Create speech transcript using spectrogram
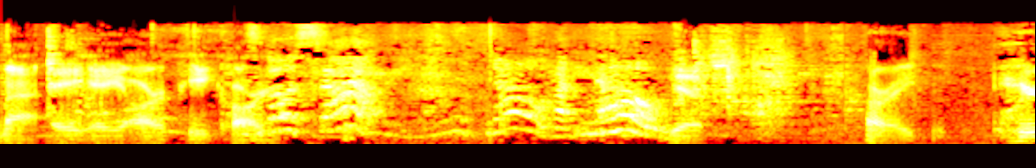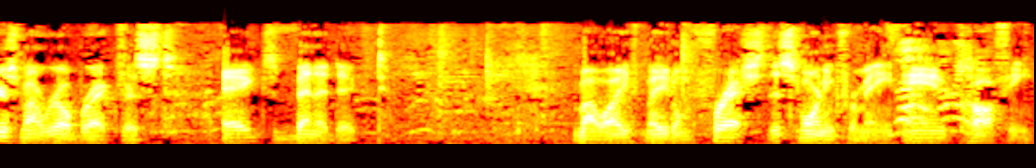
My AARP card. No. Yes. All right. Here's my real breakfast eggs Benedict. My wife made them fresh this morning for me, and coffee.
